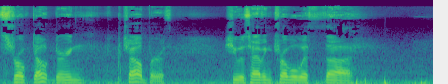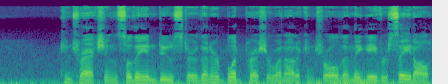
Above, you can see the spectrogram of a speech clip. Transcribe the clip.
stroked out during childbirth. She was having trouble with uh, contractions, so they induced her. Then her blood pressure went out of control. Then they gave her Sadol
